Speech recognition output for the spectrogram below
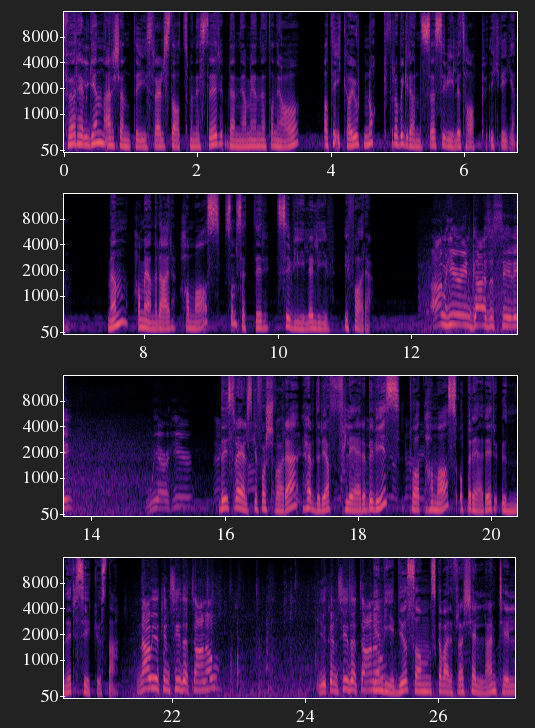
Før helgen erkjente Israels statsminister Benjamin Netanyahu at de ikke har gjort nok for å begrense sivile tap i krigen. Men han mener det er Hamas som setter sivile liv i fare. Det israelske forsvaret hevder de har flere bevis på at Hamas opererer under sykehusene. I en video som skal være fra kjelleren til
